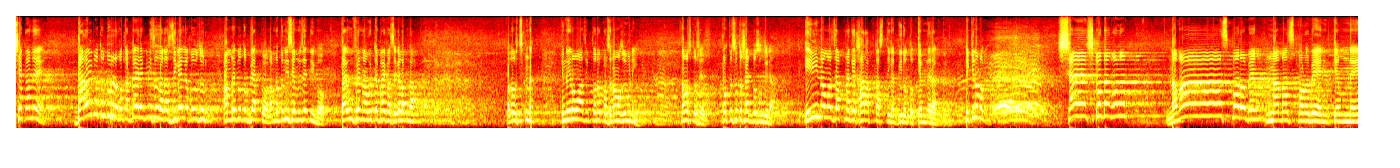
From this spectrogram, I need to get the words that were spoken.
সেখানে দাঁড়াইবো তো দূরের কথা ডাইরেক্ট নিচে জায়গা, জিগাইলে হজুর, আমরা কেউ তো ব্যাক কল আমরা তো নিচে এমনি যাইতেইব। তাই উফরে না ওইটা বাইপাসে গেলাম গা। কথা বুঝছেন না। কিন্তু এখানে ওয়াজিব তরক করছে, নামাজ হইব নি? নামাজ তো শেষ। পড়তেছে তো ষাট বছর দুইরা এই নামাজে আপনাকে খারাপ কাজ থেকে বিরত কেমনে রাখবে? ঠিক কিনা বলেন? শেষ কথা হলাম নামাজ পড়বেন নামাজ পড়বেন কেমনে?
